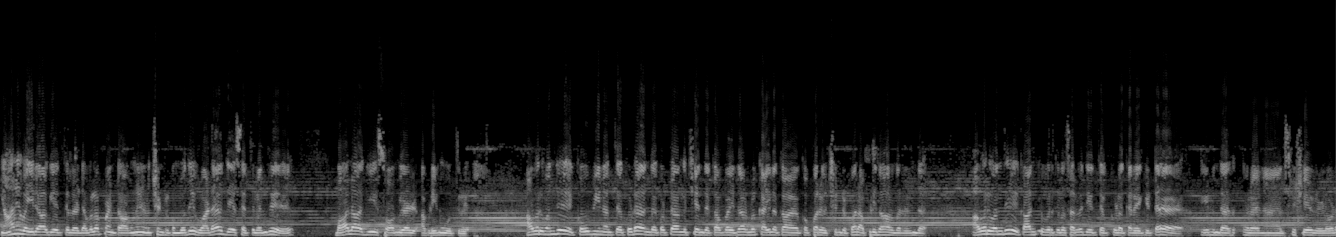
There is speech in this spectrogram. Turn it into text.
ஞான வைராகியத்துல டெவலப்மெண்ட் ஆகணும்னு நினைச்சிட்டு இருக்கும்போது வட தேசத்துல இருந்து பாலாஜி சுவாமிகள் அப்படின்னு ஒருத்தர் அவர் வந்து கௌபீனத்தை கூட அந்த கொட்டாங்கச்சி அந்த கவ்வை தான் கையில க கொப்பரை வச்சுட்டு இருப்பார் அப்படிதான் அவர் இருந்தார். அவர் வந்து காஞ்சிபுரத்துல சர்வதீர்த்த குளக்கரை கிட்ட இருந்த சிஷியர்களோட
